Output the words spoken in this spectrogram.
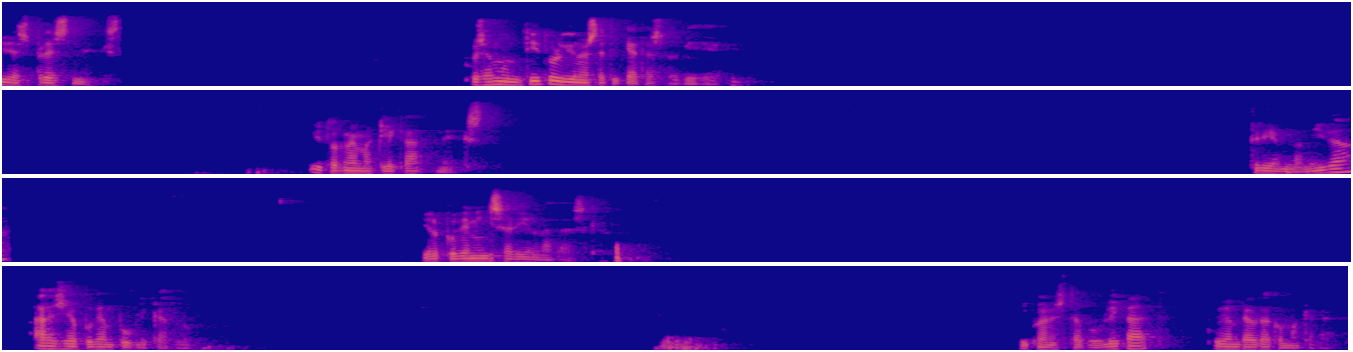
i després Next. Posem un títol i unes etiquetes del vídeo. I tornem a clicar Next. Triem la mida i el podem inserir en la tasca. Ara ja podem publicar-lo. I quan està publicat podem veure com ha quedat.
